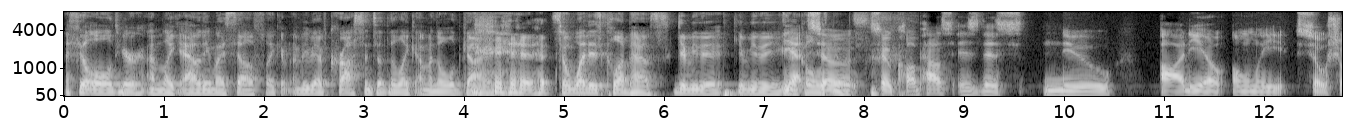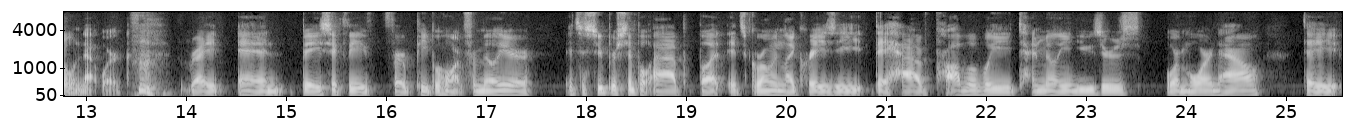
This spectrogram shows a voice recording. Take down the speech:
I feel old here. I'm like outing myself like maybe I've crossed into the like I'm an old guy. so what is Clubhouse? Give me the give me the Yeah, the so notes. so Clubhouse is this new audio only social network, hmm. right? And basically for people who aren't familiar, it's a super simple app, but it's growing like crazy. They have probably 10 million users or more now. They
